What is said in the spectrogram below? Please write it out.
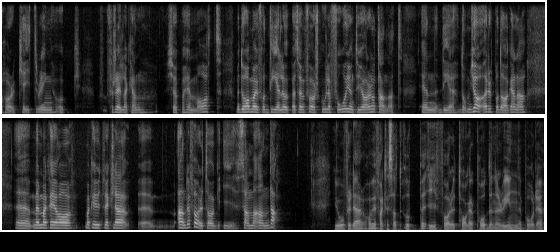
har catering och föräldrar kan köpa hem mat. Men då har man ju fått dela upp, alltså en förskola får ju inte göra något annat än det de gör på dagarna. Eh, men man kan ju ha, man kan utveckla andra företag i samma anda. Jo, för det där har vi faktiskt satt uppe i företagarpodden när du är inne på det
